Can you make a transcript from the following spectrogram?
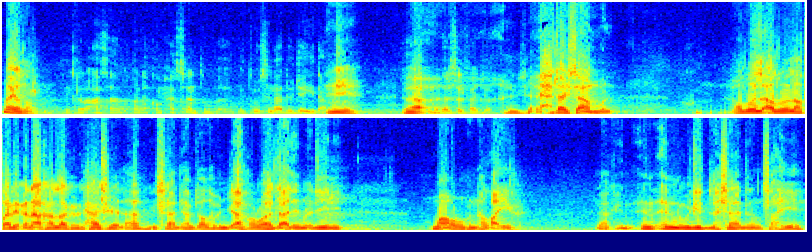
ما يضر. في قراءة سابقة لكم حسنتم قلتم اسناده جيد إيه. لا. درس الفجر. يحتاج تأمل أظن أظن له طريق آخر لكن الحاشية الآن في عبد الله بن جعفر والد علي المديني. معروف أنه ضعيف. لكن إن, إن وجد له سند صحيح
